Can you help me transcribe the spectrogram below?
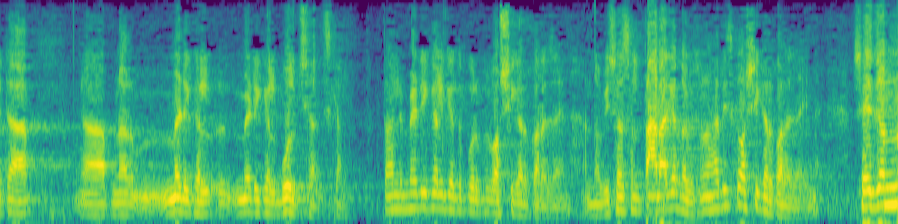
এটা আপনার মেডিকেল মেডিকেল বলছে আজকাল। তাহলে মেডিকেলকে তো পুরোপুরি অস্বীকার করা যায় না। নবী সাল তার আগে নবী হাদিসকে অস্বীকার করা যায় না। সেই জন্য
